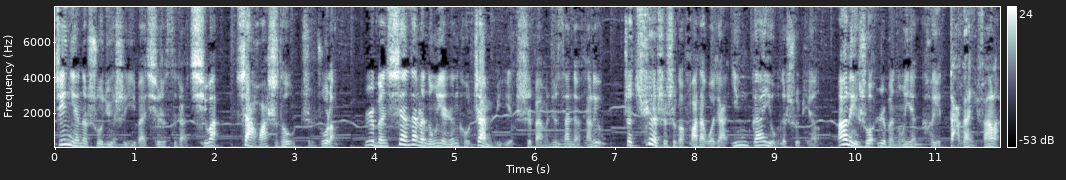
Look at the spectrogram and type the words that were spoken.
今年的数据是一百七十四点七万，下滑势头止住了。日本现在的农业人口占比是百分之三点三六，这确实是个发达国家应该有的水平。按理说，日本农业可以大干一番了。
